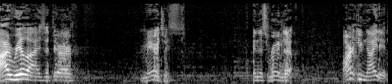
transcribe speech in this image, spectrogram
I realize that there are marriages in this room that aren't united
